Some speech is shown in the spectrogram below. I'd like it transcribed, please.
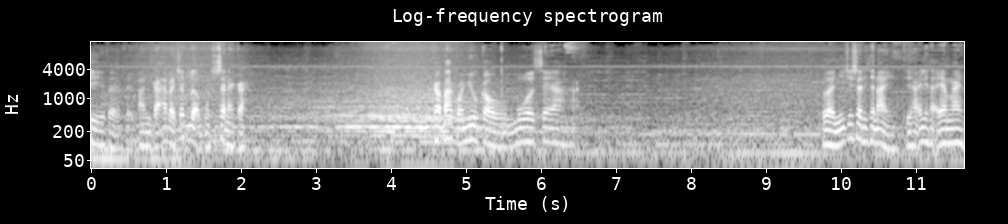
Gì về phải bàn cãi về chất lượng của chiếc xe này cả? Các bác có nhu cầu mua xe về những chiếc xe như thế này thì hãy liên hệ em ngay.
